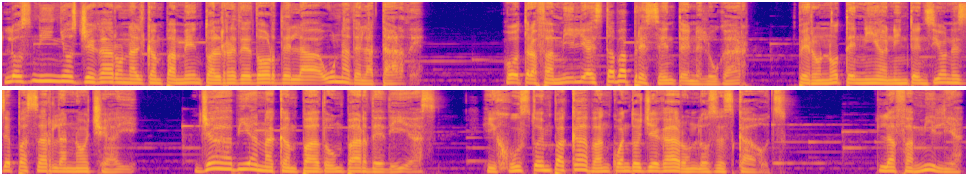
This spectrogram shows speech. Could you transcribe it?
Los niños llegaron al campamento alrededor de la una de la tarde. Otra familia estaba presente en el lugar, pero no tenían intenciones de pasar la noche ahí. Ya habían acampado un par de días y justo empacaban cuando llegaron los scouts. La familia,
